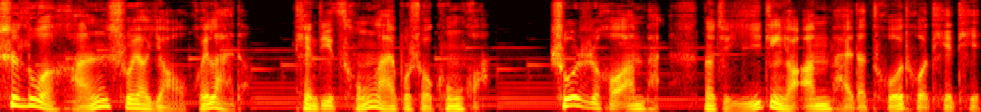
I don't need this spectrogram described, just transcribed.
是洛寒说要咬回来的，天帝从来不说空话，说日后安排，那就一定要安排的妥妥帖帖。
